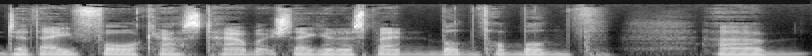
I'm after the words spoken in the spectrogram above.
do they forecast how much they're going to spend month on month, um,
